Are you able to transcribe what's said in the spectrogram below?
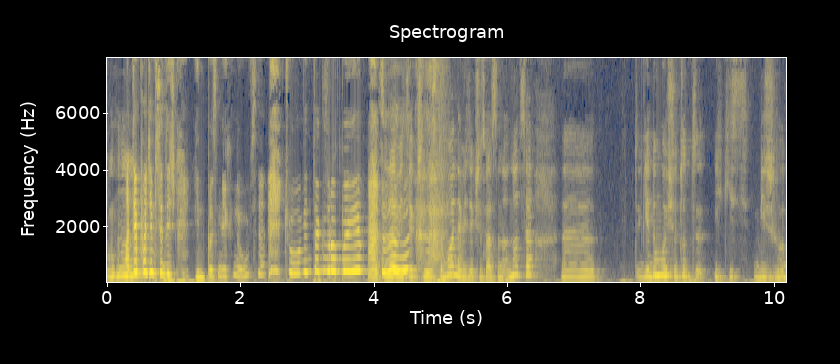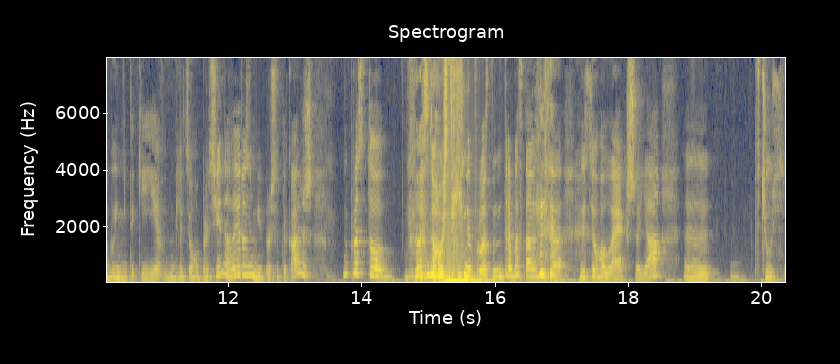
Угу. А ти потім сидиш, він посміхнувся. Чого він так зробив? А це навіть якщо не з тобою, навіть якщо зв'язано. Ну це. Е... Я думаю, що тут якісь більш глибинні такі є для цього причини, але я розумію, про що ти кажеш. Ну просто знову ж таки не просто. Ну треба ставитися до цього легше. Я е, вчусь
